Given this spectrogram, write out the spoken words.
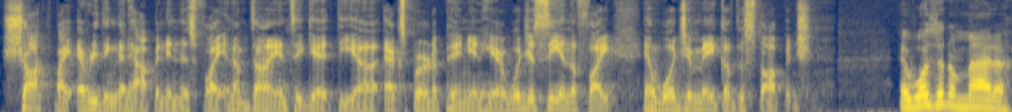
shocked by everything that happened in this fight, and I'm dying to get the uh, expert opinion here. What'd you see in the fight, and what'd you make of the stoppage? It wasn't a matter.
